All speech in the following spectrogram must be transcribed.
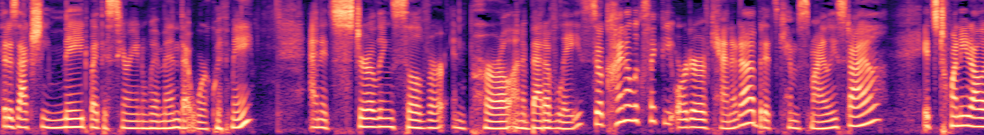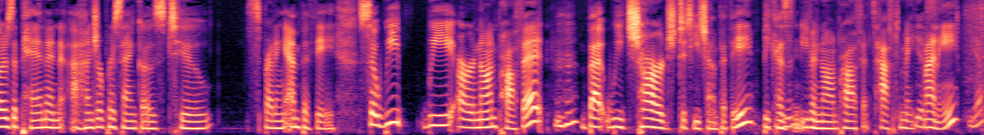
that is actually made by the Syrian women that work with me. And it's sterling silver and pearl on a bed of lace. So it kind of looks like the Order of Canada, but it's Kim Smiley style. It's twenty dollars a pin and hundred percent goes to spreading empathy. So we we are a nonprofit, but we charge to teach empathy because even nonprofits have to make money. Yeah.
